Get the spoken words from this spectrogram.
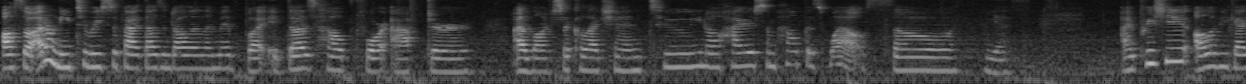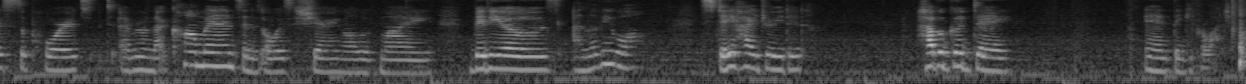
also I don't need to reach the $5,000 limit but it does help for after I launch the collection to you know hire some help as well. So yes I appreciate all of you guys support to everyone that comments and is always sharing all of my videos I love you all stay hydrated have a good day and thank you for watching.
